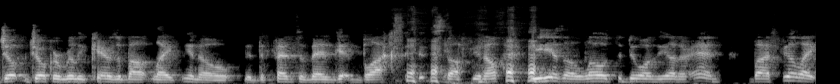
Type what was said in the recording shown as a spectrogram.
Joker really cares about, like you know, the defensive end getting blocks and stuff. You know, he has a load to do on the other end. But I feel like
